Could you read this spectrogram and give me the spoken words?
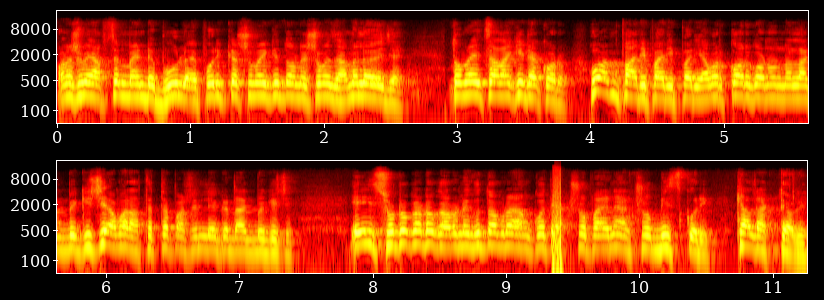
অনেক সময় অ্যাবসেন্ট মাইন্ডে ভুল হয়। পরীক্ষার সময় কিন্তু অনেক সময় ঝামেলা হয়ে যায়। তোমরা এই চালাকিটা করো। ও আমি পারি পারি পারি। আমার কর গণনা লাগবে কিসে? আমার হাতেরটা পাশে লেগে রাখবে কিসে? এই ছোটোখাটো কারণে কিন্তু আমরা অঙ্কতে একশো পাই না, একশো মিস করি। খেয়াল রাখতে হবে।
